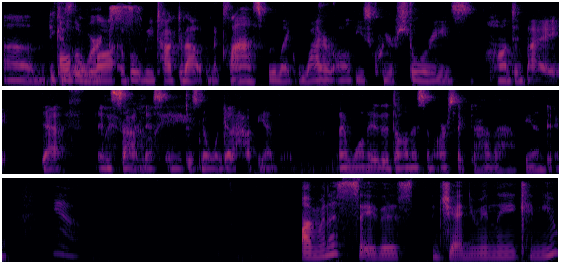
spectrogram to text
Um, because a lot of what we talked about in the class were like, why are all these queer stories haunted by death and sadness, and does no one get a happy ending? And I wanted Adonis and Arcite to have a happy ending. Yeah. I'm gonna say this genuinely. Can you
